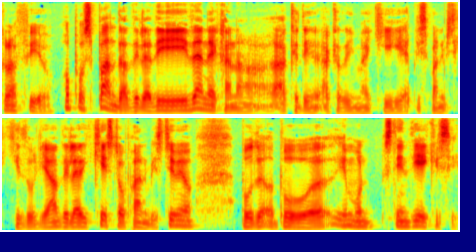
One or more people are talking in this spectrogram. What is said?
γραφείο. Όπως πάντα, δηλαδή δεν έκανα ακαδημαϊκή επισπανιστική δουλειά, δηλαδή και στο πανεπιστήμιο που, που ήμουν στην διοίκηση.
